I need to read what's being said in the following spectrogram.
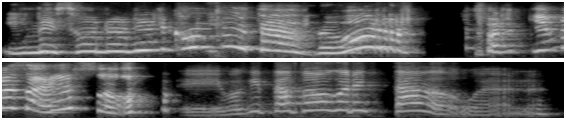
y me sonó en el computador. ¿Por qué pasa eso? Sí, porque está todo conectado, weón.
